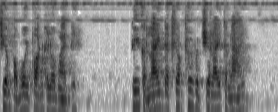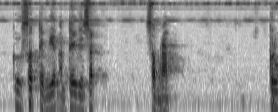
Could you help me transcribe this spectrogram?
ជាង6000គីឡូម៉ែត្រនេះទីកន្លែងដែលខ្ញុំធ្វើវិទ្យាល័យទាំងឡាយគឺសុទ្ធតែមានអន្តេវាសិទ្ធសម្រាប់គ្រូ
